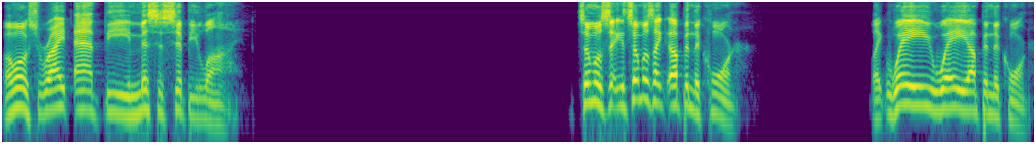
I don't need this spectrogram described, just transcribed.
Almost right at the Mississippi line. It's almost like it's almost like up in the corner. Like way, way up in the corner.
